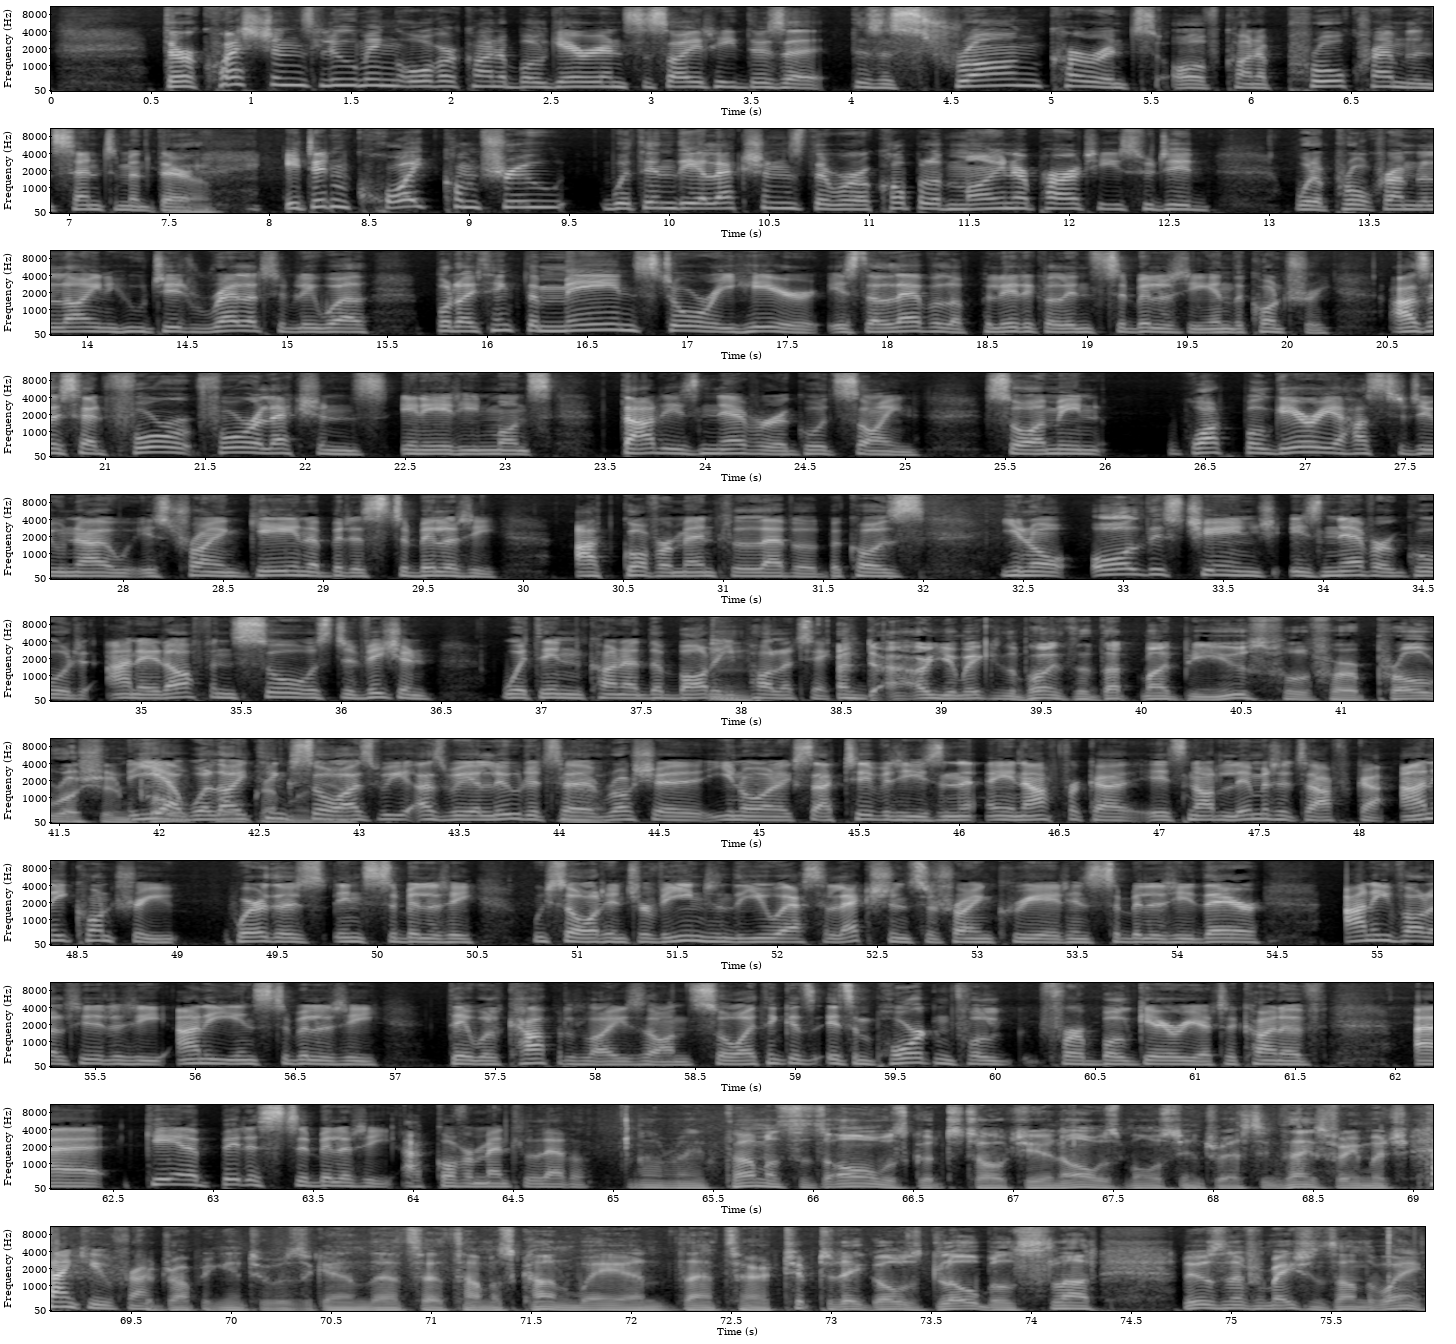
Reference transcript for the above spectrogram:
There are questions looming over kind of Bulgarian society. There's a there's a strong current of kind of pro Kremlin sentiment there. It didn't quite come true within the elections. There were a couple of minor parties who did with a pro Kremlin line who did relatively well. But I think the main story here is the level of political instability in the country. As I said, four four elections in 18 months, that is never a good sign. So I mean, what Bulgaria has to do now is try and gain a bit of stability at governmental level because you know all this change is never good and it often sows division within kind of the body hmm. politic. And are you making the point that that might be useful for pro-Russian? Pro, yeah, well, I think so. yeah? As we as we alluded to, Russia, you know, and its activities in in Africa, it's not limited to Africa. Any country where there's instability, we saw it intervened in the U.S. elections to try and create instability there. Any volatility, any instability, they will capitalise on. So I think it's it's important for for Bulgaria to kind of. Uh, gain a bit of stability at governmental level. All right, Thomas. It's always good to talk to you, and always most interesting. Thanks very much. Thank you, for dropping into us again. That's uh, Thomas Conway, and that's our tip today. Goes global slot. News and information's on the way.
